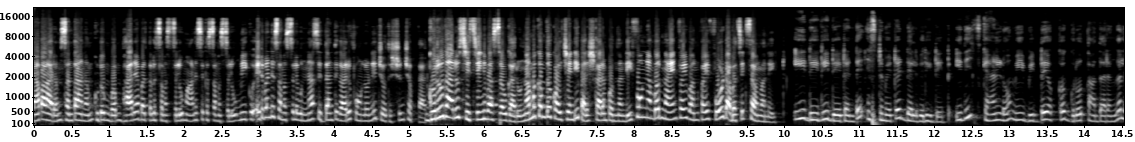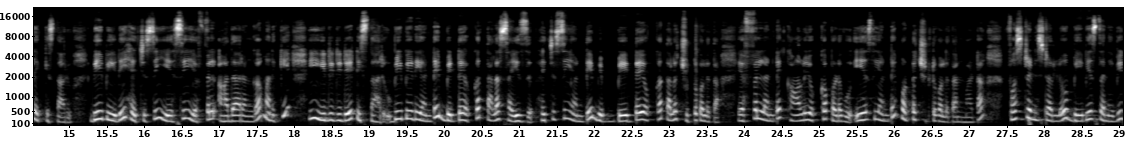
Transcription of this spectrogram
వ్యాపారం సంతానం కుటుంబం భార్యాభర్తల సమస్యలు మానసిక సమస్యలు మీకు ఎటువంటి సమస్యలు ఉన్నా సిద్ధాంత్ గారు ఫోన్లోనే జ్యోతిష్యం చెప్తారు. గురువు గారు శ్రీ శ్రీనివాసరావు గారు నమ్మకంతో కాల్ చేయండి. పరిష్కారం పొందండి. Phone number nine five one five four double six seven eight. EDD date అంటే ఎస్టిమేటెడ్ డెలివరీ డేట్ ఇది స్కాన్లో మీ బిడ్డ యొక్క గ్రోత్ ఆధారంగా లెక్కిస్తారు. బీపీడీ హెచ్సి ఏసీ ఎఫ్ఎల్ ఆధారంగా మనకి ఈ ఈడీడీ డేట్ ఇస్తారు. బీపీడీ అంటే బిడ్డ యొక్క తల సైజు హెచ్సి అంటే బిడ్డ యొక్క తల చుట్టుకొలత ఎఫ్ఎల్ అంటే కాలు యొక్క పొడవు ఏసీ అంటే పొట్ట చుట్టుకొలత అనమాట ఫస్ట్లో బేబీస్ అనేవి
